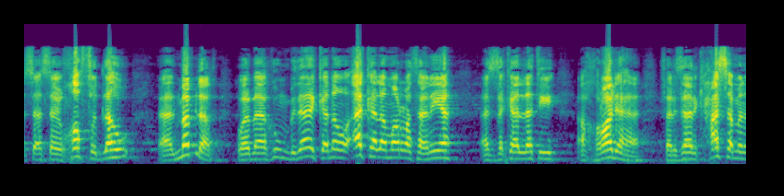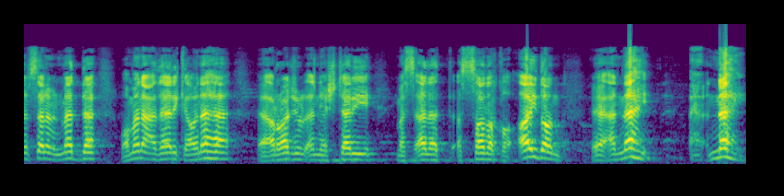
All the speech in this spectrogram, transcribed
سيخفض له المبلغ. وما يكون بذلك أنه أكل مرة ثانية الزكاة التي أخرجها. فلذلك حسم النبي صلى الله عليه المادة ومنع ذلك ونهى الرجل أن يشتري مسألة الصدقة. أيضا النهي النهي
